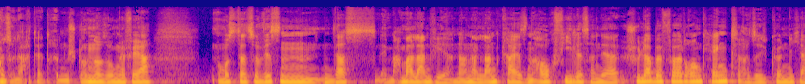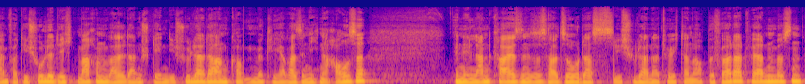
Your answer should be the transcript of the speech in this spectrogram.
Also nach der dritten Stunde so ungefähr. Man muss dazu wissen, dass im Ammerland wie in anderen Landkreisen auch vieles an der Schülerbeförderung hängt. Also sie können nicht einfach die Schule dicht machen, weil dann stehen die Schüler da und kommen möglicherweise nicht nach Hause. In den Landkreisen ist es halt so, dass die Schüler natürlich dann auch befördert werden müssen.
